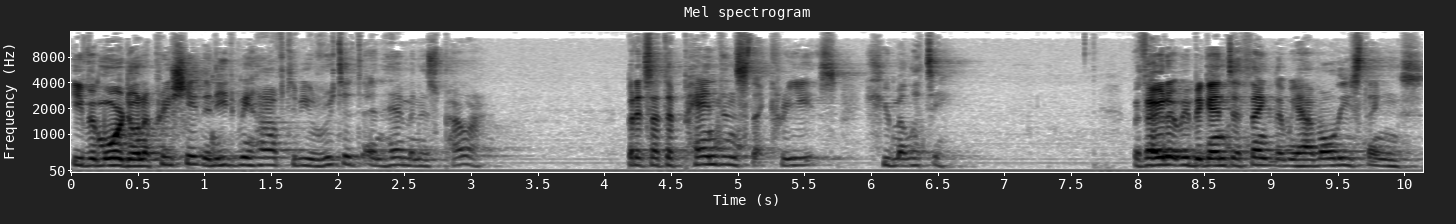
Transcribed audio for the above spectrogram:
Even more, don't appreciate the need we have to be rooted in him and his power. But it's a dependence that creates humility. Without it, we begin to think that we have all these things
